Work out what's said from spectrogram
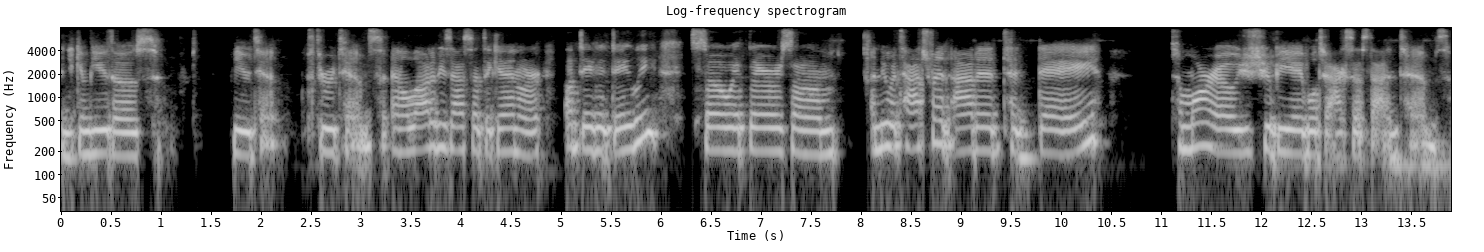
and you can view those view through TIMS. And a lot of these assets, again, are updated daily. So if there's um, a new attachment added today, tomorrow you should be able to access that in TIMS.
